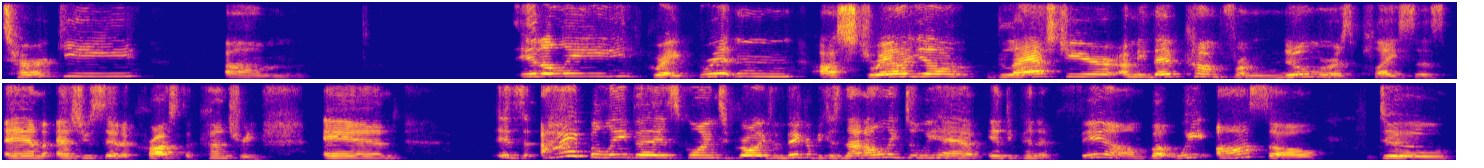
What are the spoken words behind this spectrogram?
Turkey, um, Italy, Great Britain, Australia last year. I mean, they've come from numerous places and, as you said, across the country. And it's I believe that it's going to grow even bigger because not only do we have independent film, but we also do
